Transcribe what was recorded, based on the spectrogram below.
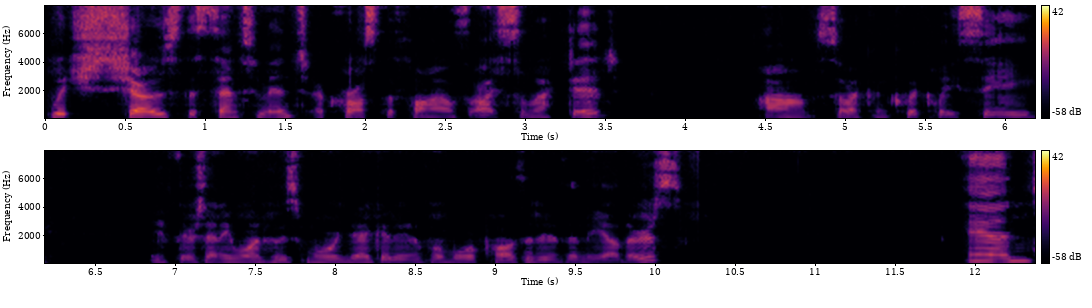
which shows the sentiment across the files I selected. Um, so I can quickly see if there's anyone who's more negative or more positive than the others. And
